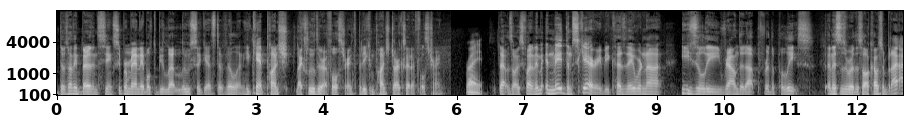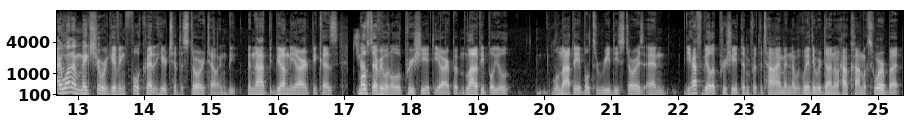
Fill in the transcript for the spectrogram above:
There was nothing better than seeing Superman able to be let loose against a villain. He can't punch Lex Luthor at full strength, but he can punch Darkseid at full strength Right. that was always fun. It made them scary because they were not easily rounded up for the police. And this is where this all comes from. But I, I want to make sure we're giving full credit here to the storytelling be, and not beyond the art because most everyone will appreciate the art, but a lot of people you'll will not be able to read these stories. And you have to be able to appreciate them for the time and the way they were done and how comics were. But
